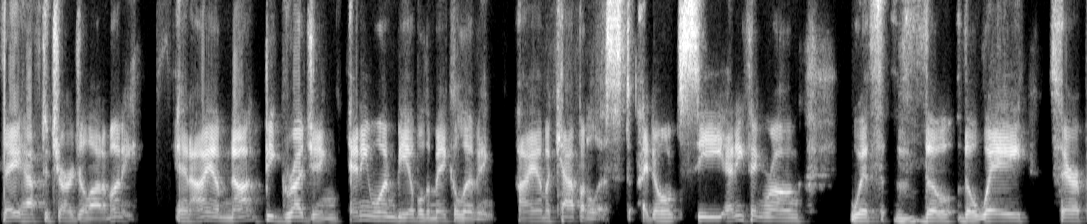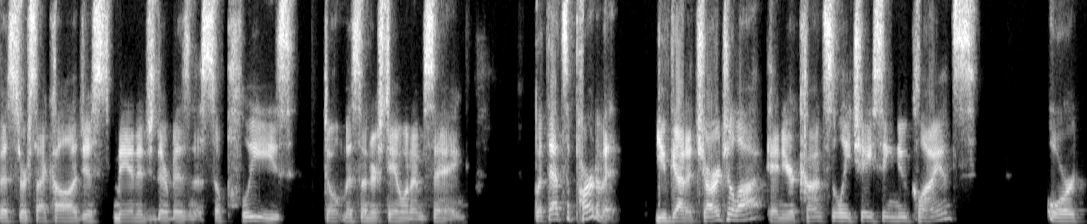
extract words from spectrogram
they have to charge a lot of money and I am not begrudging anyone be able to make a living. I am a capitalist. I don't see anything wrong with the the way therapists or psychologists manage their business. So please don't misunderstand what I'm saying. But that's a part of it. You've got to charge a lot and you're constantly chasing new clients or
